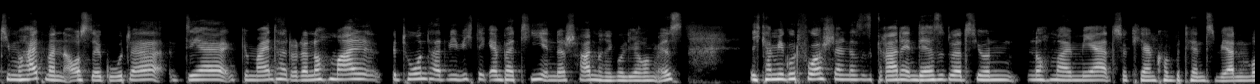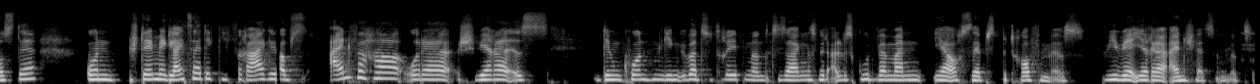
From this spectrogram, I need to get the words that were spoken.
Timo Heidmann aus der Gotha, der gemeint hat oder nochmal betont hat, wie wichtig Empathie in der Schadenregulierung ist. Ich kann mir gut vorstellen, dass es gerade in der Situation nochmal mehr zur Kernkompetenz werden musste und stelle mir gleichzeitig die Frage, ob es einfacher oder schwerer ist, dem Kunden gegenüberzutreten und zu sagen, es wird alles gut, wenn man ja auch selbst betroffen ist. Wie wäre Ihre Einschätzung dazu?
